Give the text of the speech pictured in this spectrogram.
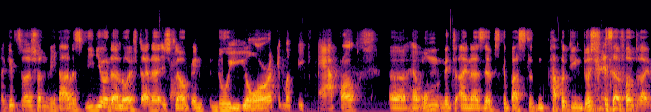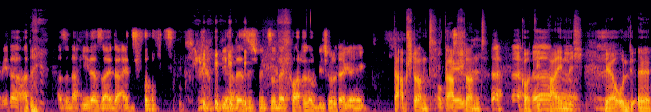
da gibt's zwar schon ein virales Video, da läuft einer, ich glaube in New York, im Big Apple, äh, herum mit einer selbst gebastelten Pappe, die einen Durchmesser von drei Meter hat. Also nach jeder Seite 1,50. Und die hat er sich mit so einer Kordel um die Schulter gehängt. Der Abstand, okay. der Abstand. Gott, wie peinlich. Ja, und äh,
